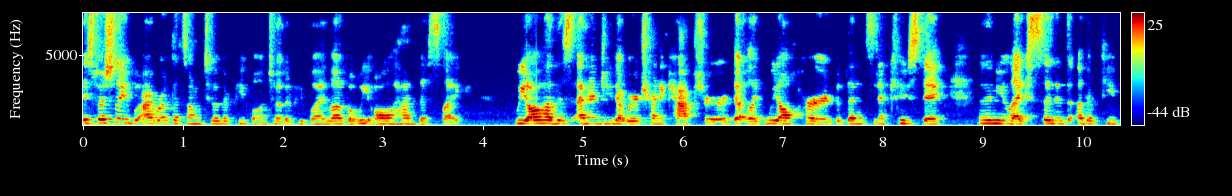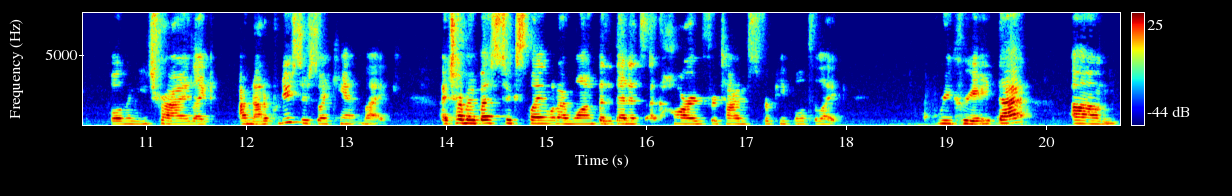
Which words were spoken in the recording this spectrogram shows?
Especially, I wrote that song to other people and to other people I love, but we all had this like, we all had this energy that we were trying to capture that like we all heard, but then it's an acoustic, and then you like send it to other people, and then you try like I'm not a producer, so I can't like I try my best to explain what I want, but then it's hard for times for people to like recreate that. Um,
